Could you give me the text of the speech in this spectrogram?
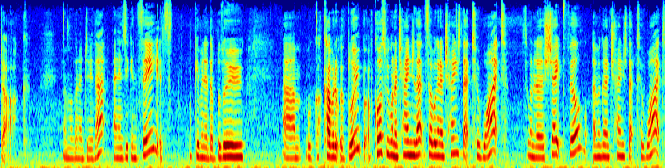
dark. And we're going to do that. And as you can see it's given it a blue um, we've covered it with blue but of course we want to change that. So we're going to change that to white. So we're going to shape fill and we're going to change that to white.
